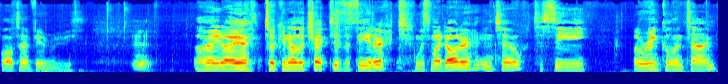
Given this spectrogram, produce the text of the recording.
all-time favorite movies. Yeah. All right, I uh, took another trek to the theater with my daughter in tow to see A Wrinkle in Time,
